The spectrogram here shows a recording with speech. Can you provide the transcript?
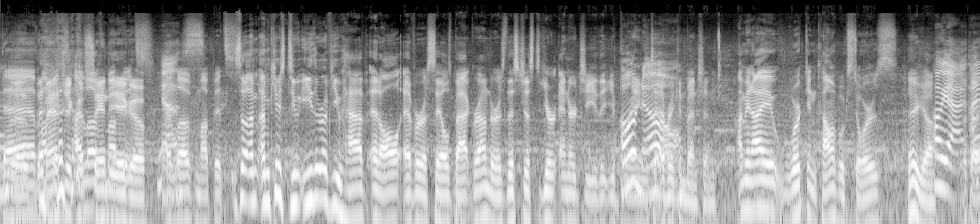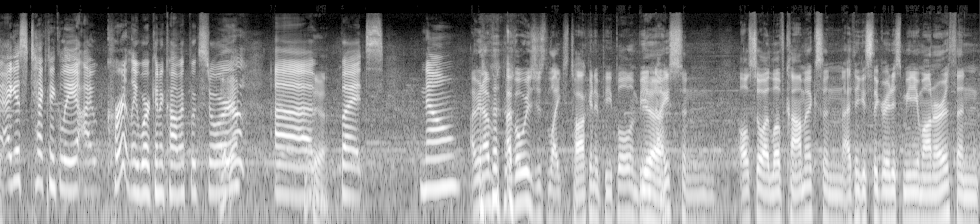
Amazing. The The magic I of love San Diego. Muppets. I Yes. love Muppets. So I'm, I'm curious. Do either of you have at all ever a sales background, or is this just your energy that you bring Oh, to every convention? I mean, I worked in comic book stores. There you go. Oh yeah, Okay. I, I guess technically I currently work in a comic book store. Oh, yeah? Uh, Yeah. But no. I mean, I've, I've always just liked talking to people and being Yeah. nice, and also I love comics, and I think it's the greatest medium on earth. And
